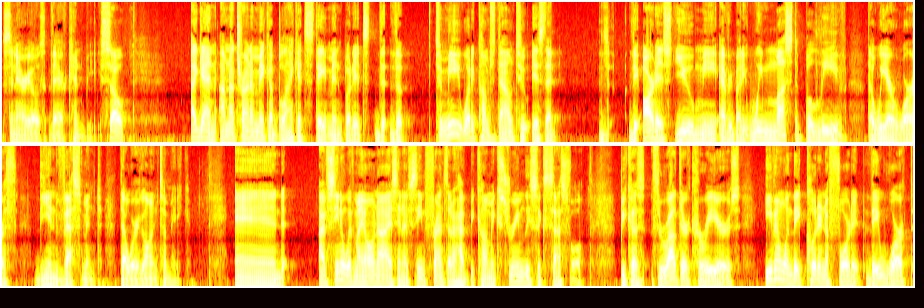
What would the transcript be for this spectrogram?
scenarios there can be. So again, I'm not trying to make a blanket statement, but it's the, the to me what it comes down to is that the, the artist, you, me, everybody, we must believe that we are worth the investment that we're going to make. And I've seen it with my own eyes, and I've seen friends that have become extremely successful because throughout their careers, even when they couldn't afford it, they worked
